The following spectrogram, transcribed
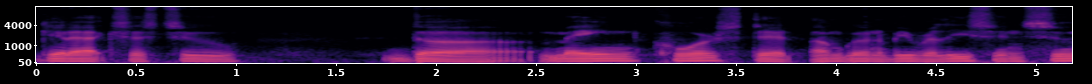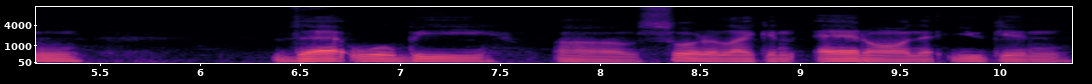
get access to the main course that I'm going to be releasing soon, that will be um, sort of like an add-on that you can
